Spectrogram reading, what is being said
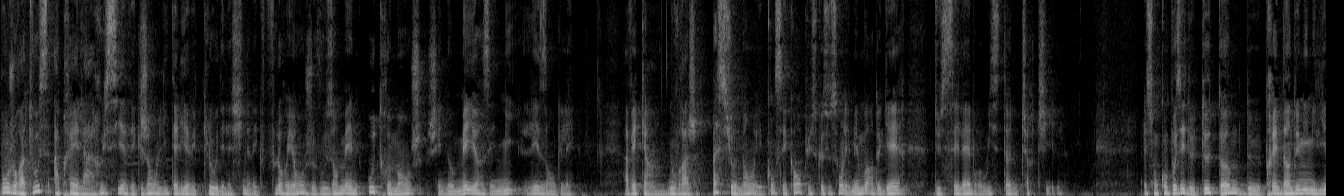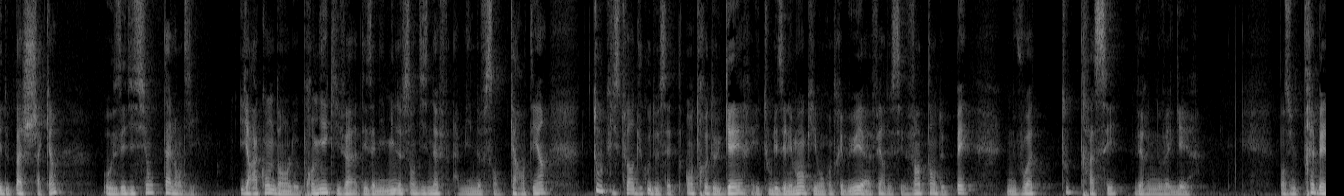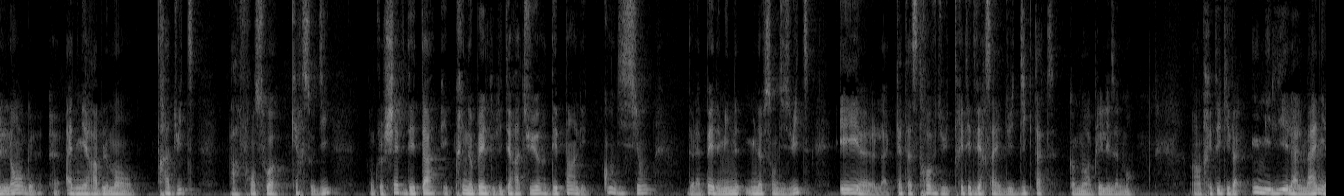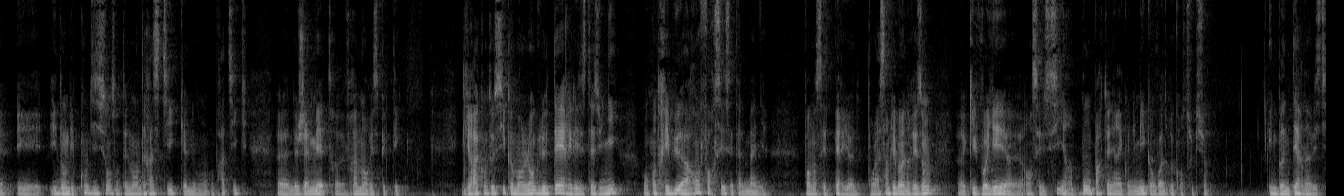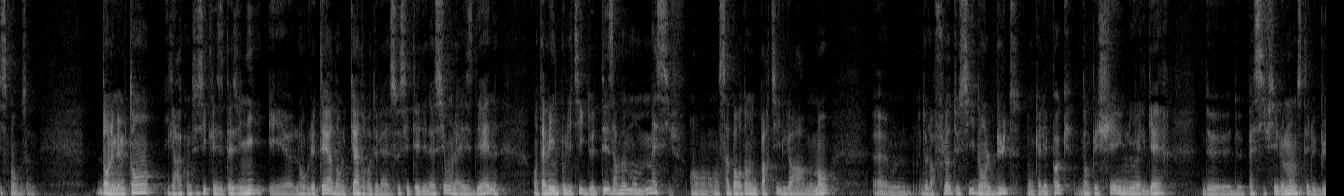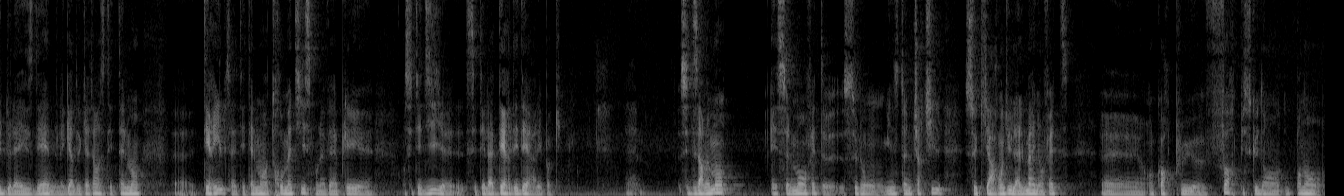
Bonjour à tous, après la Russie avec Jean, l'Italie avec Claude et la Chine avec Florian, je vous emmène outre-Manche chez nos meilleurs ennemis, les Anglais. Avec un ouvrage passionnant et conséquent puisque ce sont les mémoires de guerre du célèbre Winston Churchill. Elles sont composées de deux tomes de près d'un demi-millier de pages chacun aux éditions Talendier. Il raconte dans le premier qui va des années 1919 à 1941 toute l'histoire du coup de cette entre-deux-guerres et tous les éléments qui vont contribuer à faire de ces 20 ans de paix une voie toute tracée vers une nouvelle guerre. Dans une très belle langue, euh, admirablement traduite par François Kersaudy, donc le chef d'État et prix Nobel de littérature dépeint les conditions de la paix de 1918 et euh, la catastrophe du traité de Versailles, du diktat, comme l'ont appelé les Allemands. Un traité qui va humilier l'Allemagne et, dont les conditions sont tellement drastiques qu'elles ne vont en pratique euh, ne jamais être vraiment respectées. Il raconte aussi comment l'Angleterre et les États-Unis ont contribué à renforcer cette Allemagne pendant cette période, pour la simple et bonne raison qu'il voyait euh, en celle-ci un bon partenaire économique en voie de reconstruction, une bonne terre d'investissement en somme. Dans le même temps, il raconte ici que les États-Unis et euh, l'Angleterre, dans le cadre de la Société des Nations, la SDN, entamé une politique de désarmement massif en, s'abordant une partie de leur armement, de leur flotte aussi, dans le but, donc à l'époque, d'empêcher une nouvelle guerre, de, de, pacifier le monde. C'était le but de la SDN. La guerre de 14 était tellement euh, terrible, ça a été tellement un traumatisme, on l'avait appelé, euh, on s'était dit, euh, c'était la der des der à l'époque. ce désarmement est seulement, en fait, selon Winston Churchill, ce qui a rendu l'Allemagne, en fait, encore plus forte, puisque dans, pendant,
